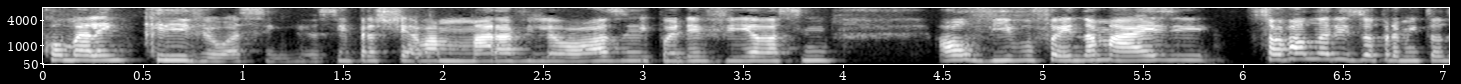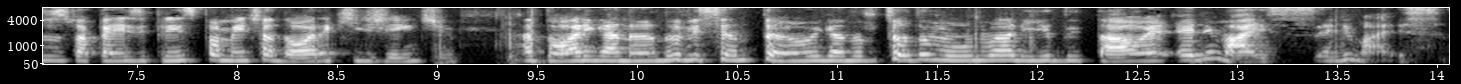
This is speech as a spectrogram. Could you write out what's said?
como ela é incrível, assim. Eu sempre achei ela maravilhosa e poder vê-la assim ao vivo foi ainda mais e só valorizou para mim todos os papéis e principalmente a Dora que, gente, adora enganando o Vicentão, enganando todo mundo, o marido e tal. É, é demais, é demais.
